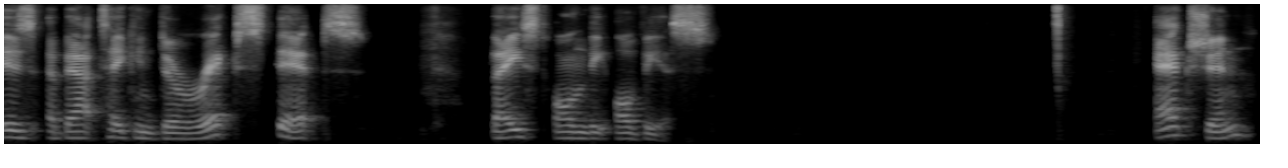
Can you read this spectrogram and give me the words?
is about taking direct steps based on the obvious. Action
